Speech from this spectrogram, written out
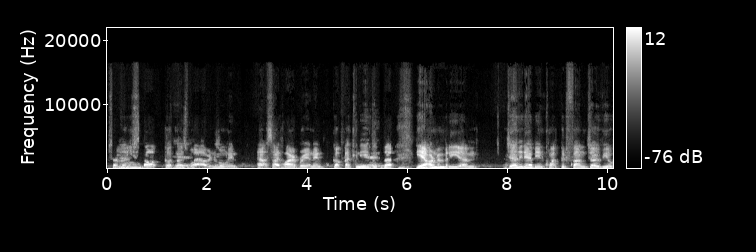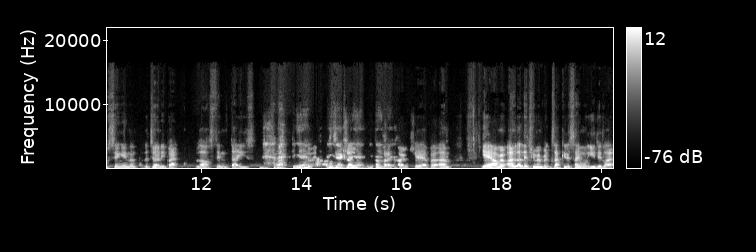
so like you Oh, start God knows yeah. what hour in the morning outside Highbury, and then got back in the Yeah. evening. But yeah, I remember the um, journey there being quite good fun, jovial, singing, and the journey back lasting days. yeah, Doing exactly. Yeah, you Up did, on yeah. coach, yeah. But um, yeah, I, remember, I literally remember exactly the same what you did. Like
